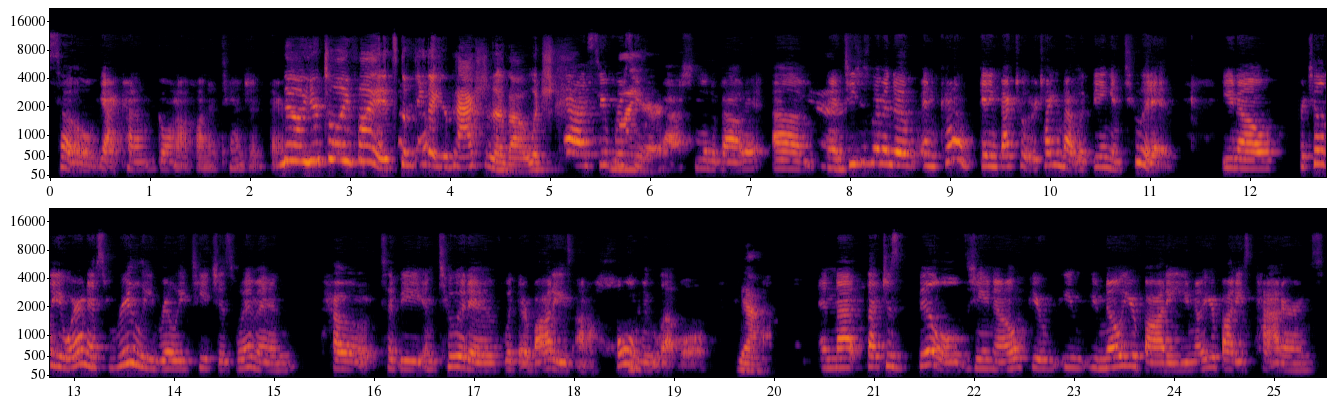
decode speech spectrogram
So yeah, kind of going off on a tangent there. No, you're totally fine. It's something that you're passionate about, which yeah, super super passionate about it. Um, yeah. and it teaches women to and kind of getting back to what we are talking about with being intuitive. You know, fertility awareness really really teaches women how to be intuitive with their bodies on a whole new level. Yeah. And that that just builds, you know, if you you you know your body, you know your body's patterns,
